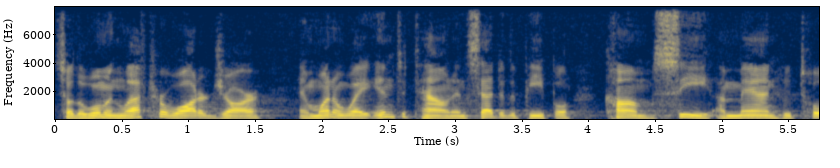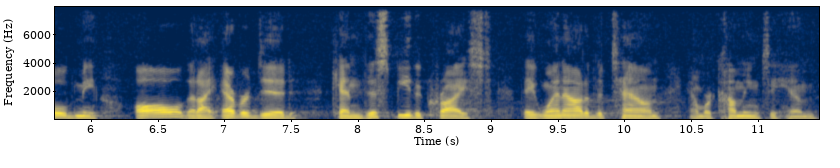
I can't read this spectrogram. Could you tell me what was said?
So the woman left her water jar and went away into town and said to the people, Come, see a man who told me all that I ever did. Can this be the Christ? They went out of the town and were coming to him.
